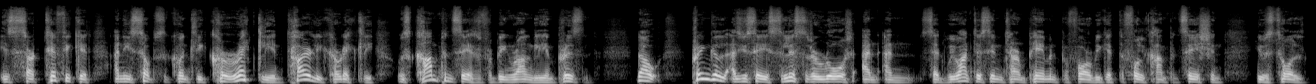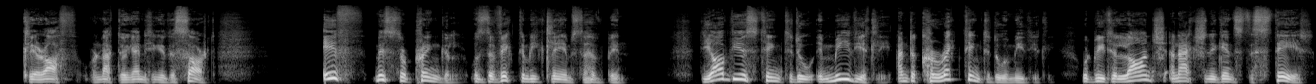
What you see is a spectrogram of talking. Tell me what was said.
his certificate, and he subsequently correctly, entirely correctly, was compensated for being wrongly imprisoned. Now, Pringle, as you say, solicitor wrote and, and said, We want this interim payment before we get the full compensation. He was told, Clear off, we're not doing anything of the sort. If Mr. Pringle was the victim he claims to have been, the obvious thing to do immediately, and the correct thing to do immediately, would be to launch an action against the state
